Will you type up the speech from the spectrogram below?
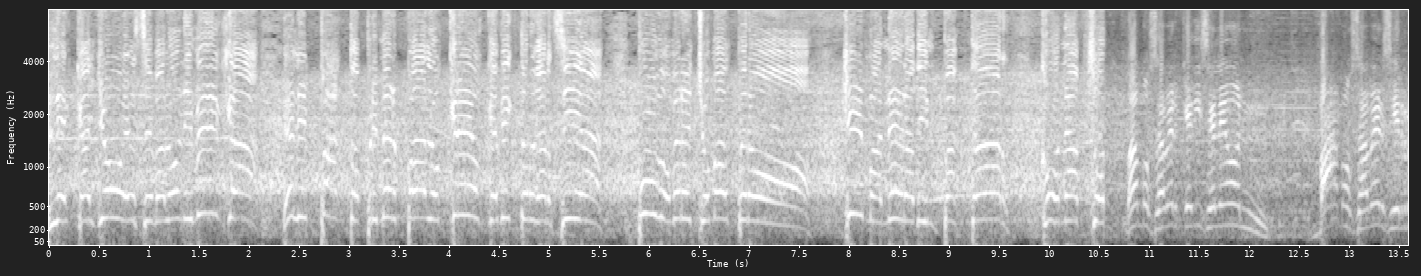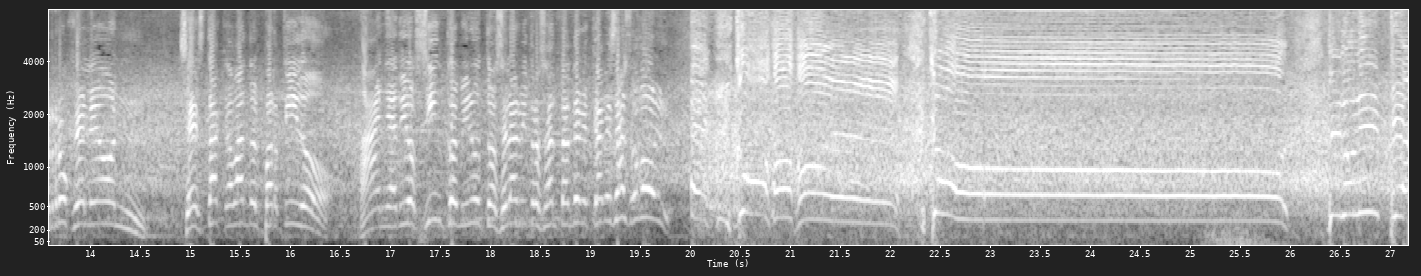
Le cayó ese balón y venga García pudo haber hecho más, pero qué manera de impactar con absoluto. Vamos a ver qué dice León. Vamos a ver si ruge León. Se está acabando el partido. Añadió cinco minutos el árbitro Santander. El cabezazo, gol. ¡Gol! ¡Gol! ¡Del Olimpia!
